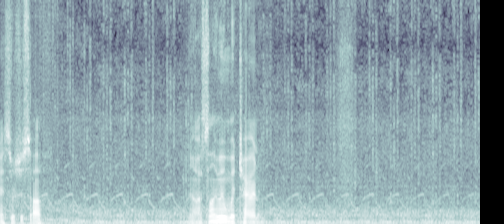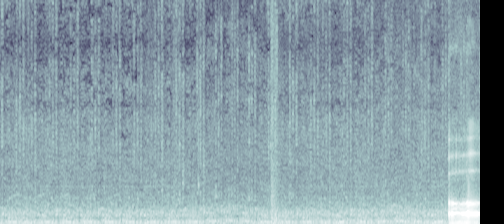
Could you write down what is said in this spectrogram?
Did I switch this off? No, it's only when we're turning. Uh.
